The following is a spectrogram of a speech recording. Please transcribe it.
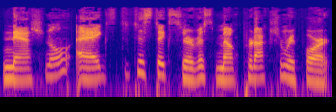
National Ag Statistics Service milk production report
